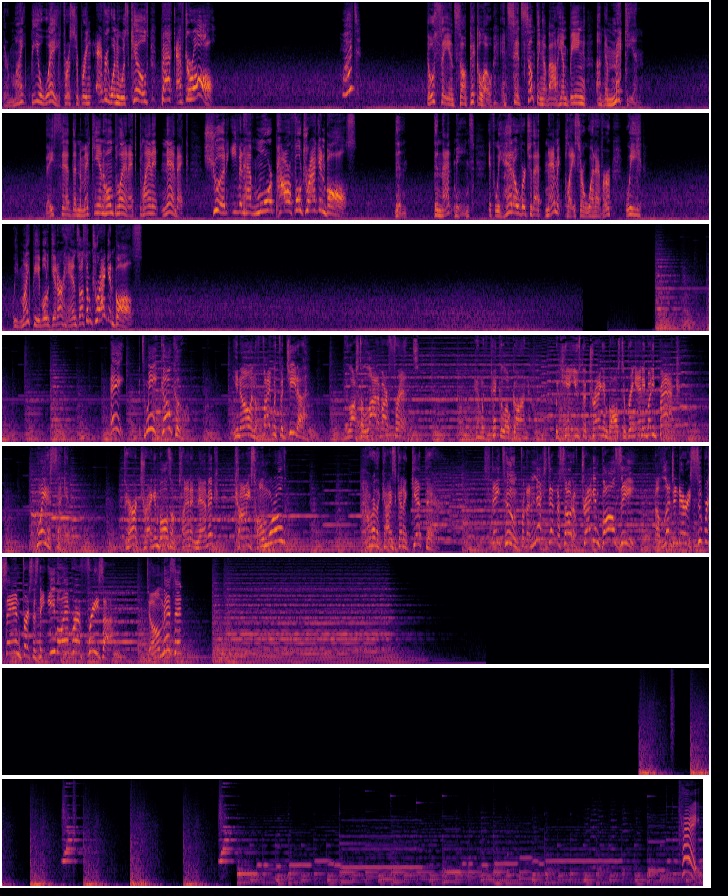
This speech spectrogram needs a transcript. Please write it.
there might be a way for us to bring everyone who was killed back after all. What? Those Saiyans saw Piccolo and said something about him being a Namekian. They said the Namekian home planet, planet Namek, should even have more powerful Dragon Balls. Then, then that means if we head over to that Namek place or whatever, we... We might be able to get our hands on some Dragon Balls! Hey, it's me, Goku! You know, in the fight with Vegeta, we lost a lot of our friends. And with Piccolo gone, we can't use the Dragon Balls to bring anybody back. Wait a second. There are Dragon Balls on planet Namek? Kami's homeworld? How are the guys gonna get there? Stay tuned for the next episode of Dragon Ball Z! The legendary Super Saiyan versus the evil Emperor Frieza! Don't miss it! Hey!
